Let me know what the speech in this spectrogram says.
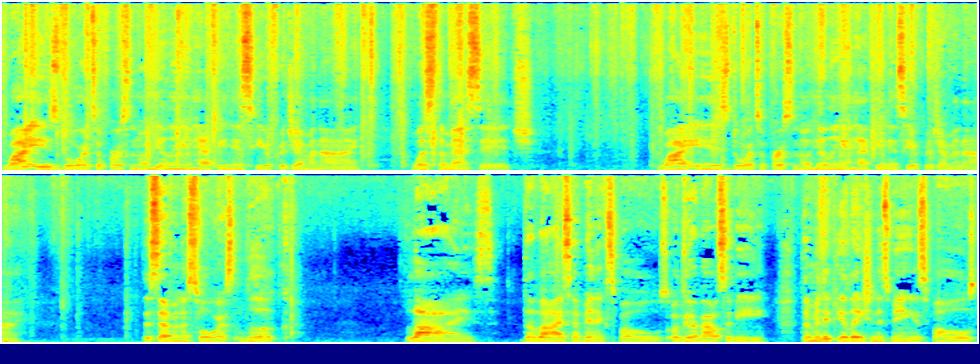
Why is door to personal healing and happiness here for Gemini? What's the message? Why is door to personal healing and happiness here for Gemini? The Seven of Swords. Look. Lies the lies have been exposed or they're about to be. The manipulation is being exposed.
